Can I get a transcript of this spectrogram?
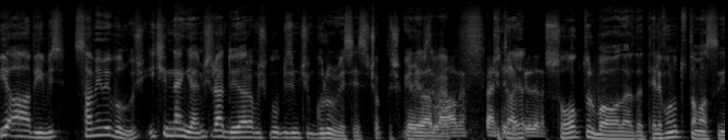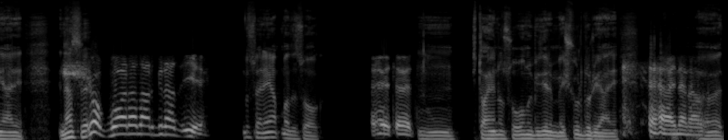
bir abimiz samimi bulmuş. içinden gelmiş radyoyu aramış. Bu bizim için gurur ve ses. Çok teşekkür ederiz. Eyvallah efendim. abi. Ben teşekkür ederim. soğuktur bu havalarda. Telefonu tutamazsın yani. Nasıl? Yok bu aralar biraz iyi. Bu sene yapmadı soğuk. Evet evet. Hmm. Kütahya'nın soğuğunu bilirim meşhurdur yani. Aynen abi. Evet.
